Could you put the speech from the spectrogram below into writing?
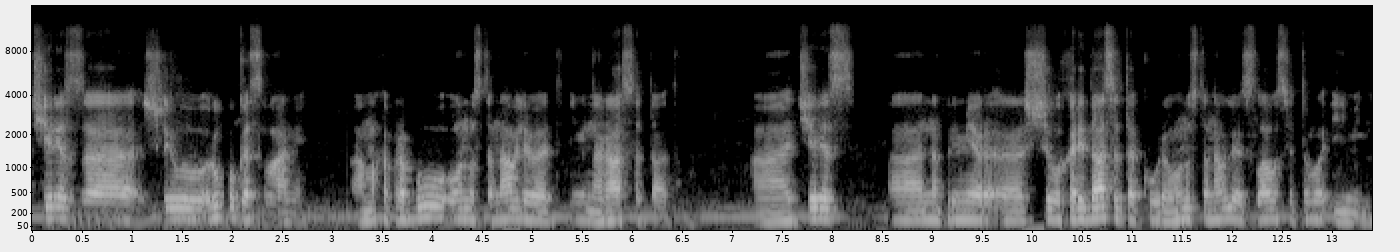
Через Шилу Рупу Госвами Махапрабху он устанавливает именно раса татву. А, через, а, например, э, Шилу Харидаса Такура он устанавливает славу святого имени.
